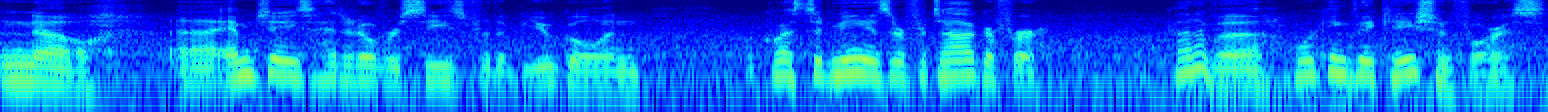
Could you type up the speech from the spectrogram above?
No. Uh, MJ's headed overseas for the Bugle and requested me as her photographer. Kind of a working vacation for us.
